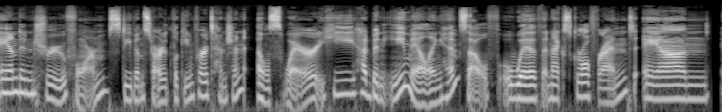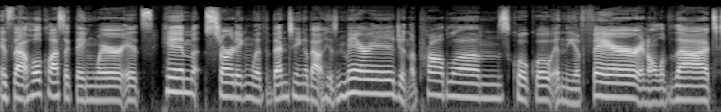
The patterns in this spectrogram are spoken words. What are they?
And in true form, Stephen started looking for attention elsewhere. He had been emailing himself with an ex girlfriend, and it's that whole classic thing where it's him starting with venting about his marriage and the problems, quote, quote, and the affair and all of that.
